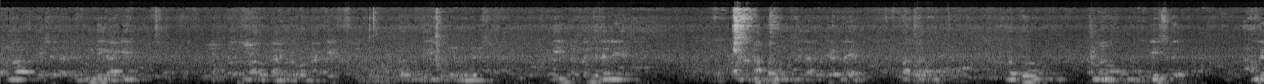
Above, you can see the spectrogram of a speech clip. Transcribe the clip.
ನಮ್ಮ ದೇಶದ ಅಭಿವೃದ್ಧಿಗಾಗಿ ಎಷ್ಟೋ ಸುಮಾರು ಕಾರ್ಯಕ್ರಮವನ್ನು ಹಾಕಿ ಇವತ್ತು ದೇಶವನ್ನು ಮುನ್ನಡೆಸಿ ಇಡೀ ಪ್ರಪಂಚದಲ್ಲಿ ಸ್ಥಾಪನೆ ಮಾಡಿದ್ದಾರೆ ಅಂತ ಹೇಳಿದ್ರೆ ಮಾತ್ರ ಇವತ್ತು ನಮ್ಮ ದೇಶದ ಮುಂದೆ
